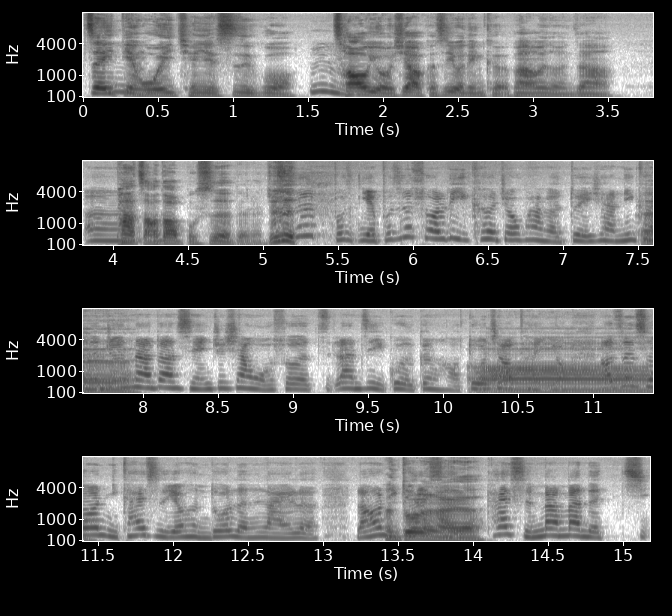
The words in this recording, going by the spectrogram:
这一点我以前也试过，嗯超有效，可是有点可怕。为什么你知道吗？嗯，怕找到不适合的人，就是不也不是说立刻就换个对象，你可能就那段时间，就像我说的，让自己过得更好，多交朋友。哦然后这时候你开始有很多人来了，然后你开始开始慢慢的接，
